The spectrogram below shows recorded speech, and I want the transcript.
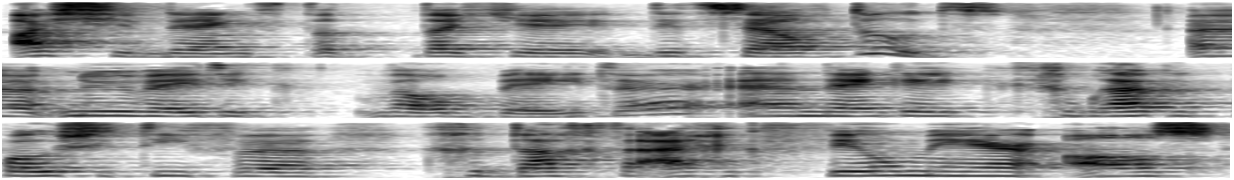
Als je denkt dat, dat je dit zelf doet. Uh, nu weet ik wel beter en denk ik, gebruik ik positieve gedachten eigenlijk veel meer als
